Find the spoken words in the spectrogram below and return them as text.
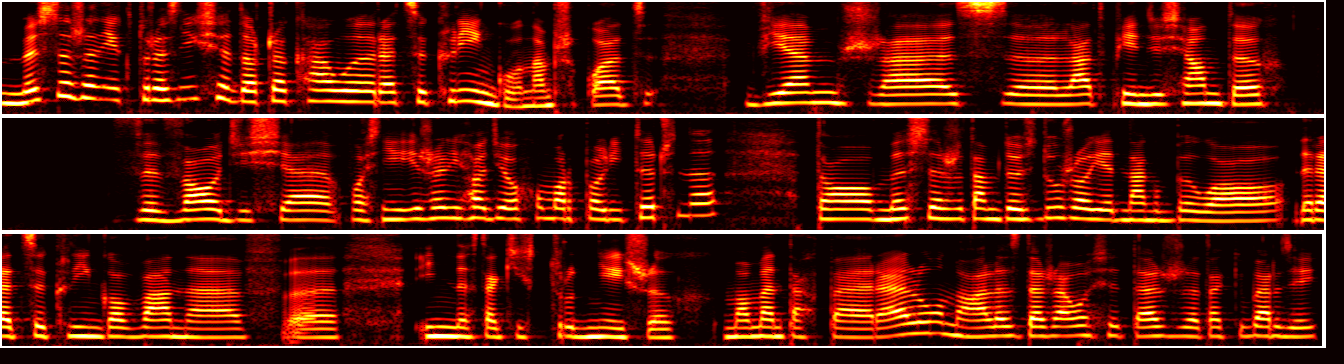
Myślę, że niektóre z nich się doczekały recyklingu. Na przykład wiem, że z lat 50 wywodzi się, właśnie jeżeli chodzi o humor polityczny, to myślę, że tam dość dużo jednak było recyklingowane w e, innych takich trudniejszych momentach PRL-u, no ale zdarzało się też, że taki bardziej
